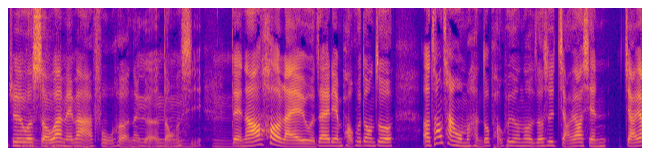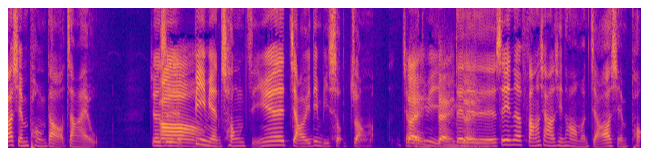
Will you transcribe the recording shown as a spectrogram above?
就是我手腕没办法负荷那个东西。对，然后后来我在练跑酷动作，呃，通常我们很多跑酷动作都是脚要先脚要先碰到障碍物。就是避免冲击，因为脚一定比手壮嘛，脚对对对对，所以那方向性的话，我们脚要先碰。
